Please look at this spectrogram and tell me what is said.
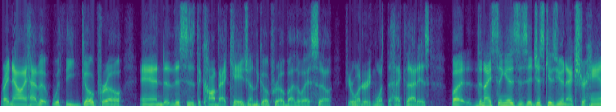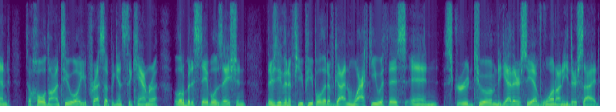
Right now, I have it with the GoPro, and this is the combat cage on the GoPro, by the way. So if you're wondering what the heck that is, but the nice thing is, is it just gives you an extra hand to hold onto while you press up against the camera. A little bit of stabilization. There's even a few people that have gotten wacky with this and screwed two of them together, so you have one on either side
